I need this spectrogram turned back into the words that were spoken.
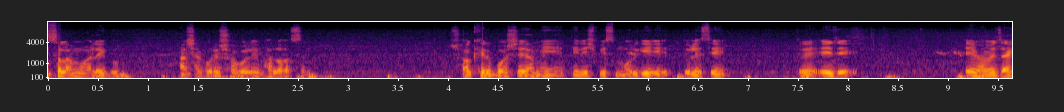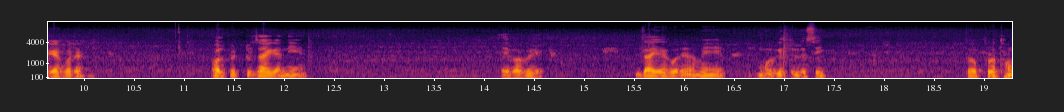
আসসালামু আলাইকুম। আশা করি সকলেই ভালো আছেন। শখের বসে আমি তিরিশ পিস মুরগি তুলেছি। তো এই যে এইভাবে জায়গা করে, অল্প একটু জায়গা নিয়ে এইভাবে জায়গা করে আমি মুরগি তুলেছি। তো প্রথম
